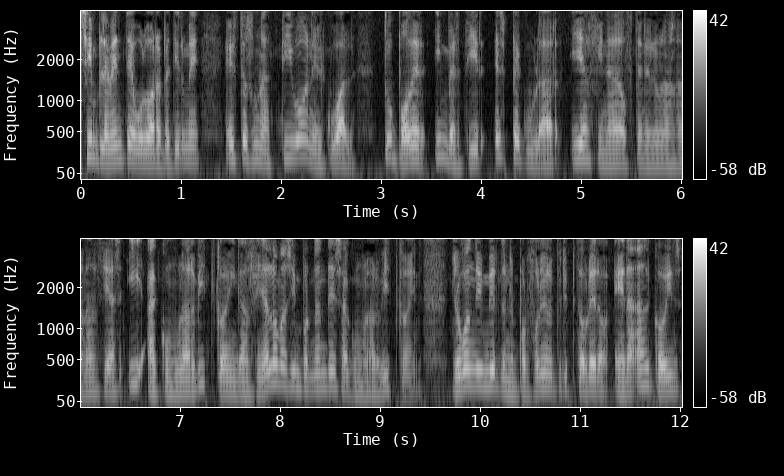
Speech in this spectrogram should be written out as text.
Simplemente vuelvo a repetirme, esto es un activo en el cual tú poder invertir, especular y al final obtener unas ganancias y acumular Bitcoin. Al final lo más importante es acumular Bitcoin. Yo cuando invierto en el portfolio del criptobrero en altcoins,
